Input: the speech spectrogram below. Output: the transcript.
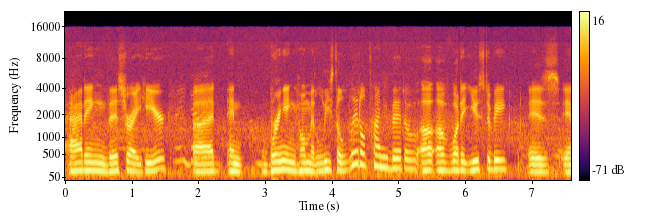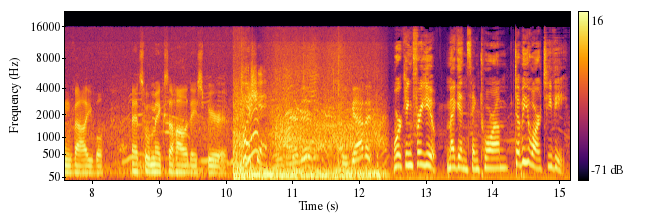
adding this right here uh, and bringing home at least a little tiny bit of, uh, of what it used to be is invaluable. That's what makes the holiday spirit. Push it. There it is. You got it. Working for you, Megan Sanctorum, WRTV.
